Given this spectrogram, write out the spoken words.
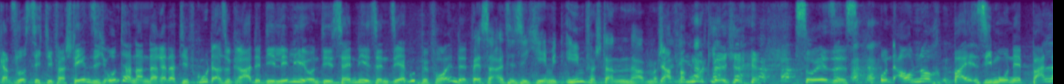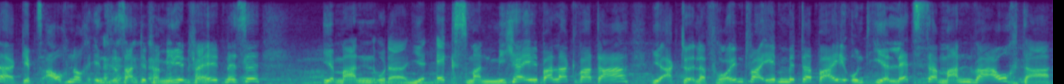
Ganz lustig, die verstehen sich untereinander relativ gut. Also gerade die Lilly und die Sandy sind sehr gut befreundet. Besser, als sie sich je mit ihm verstanden haben. Ja, wahrscheinlich. vermutlich. so ist es. Und auch noch bei Simone Ballack gibt es auch noch interessante Familienverhältnisse. Ihr Mann oder ihr Ex-Mann Michael Ballack war da, ihr aktueller Freund war eben mit dabei und ihr letzter Mann war auch da.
